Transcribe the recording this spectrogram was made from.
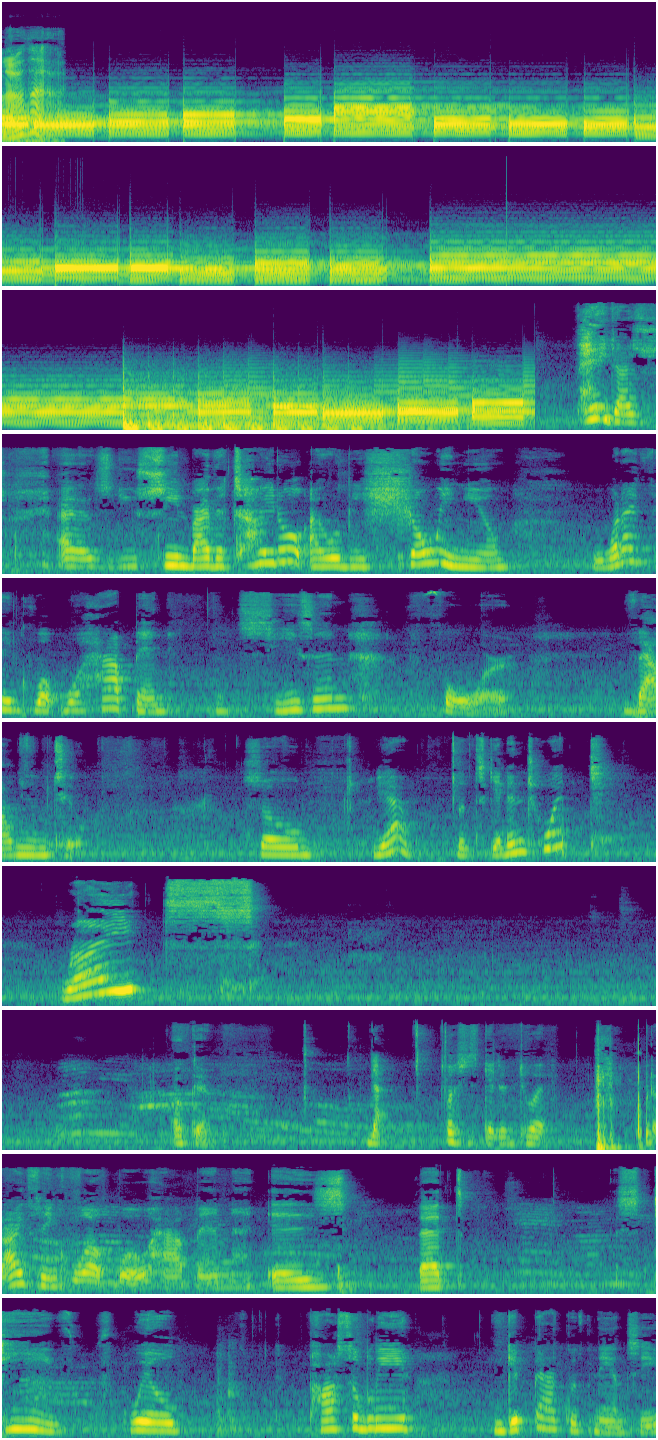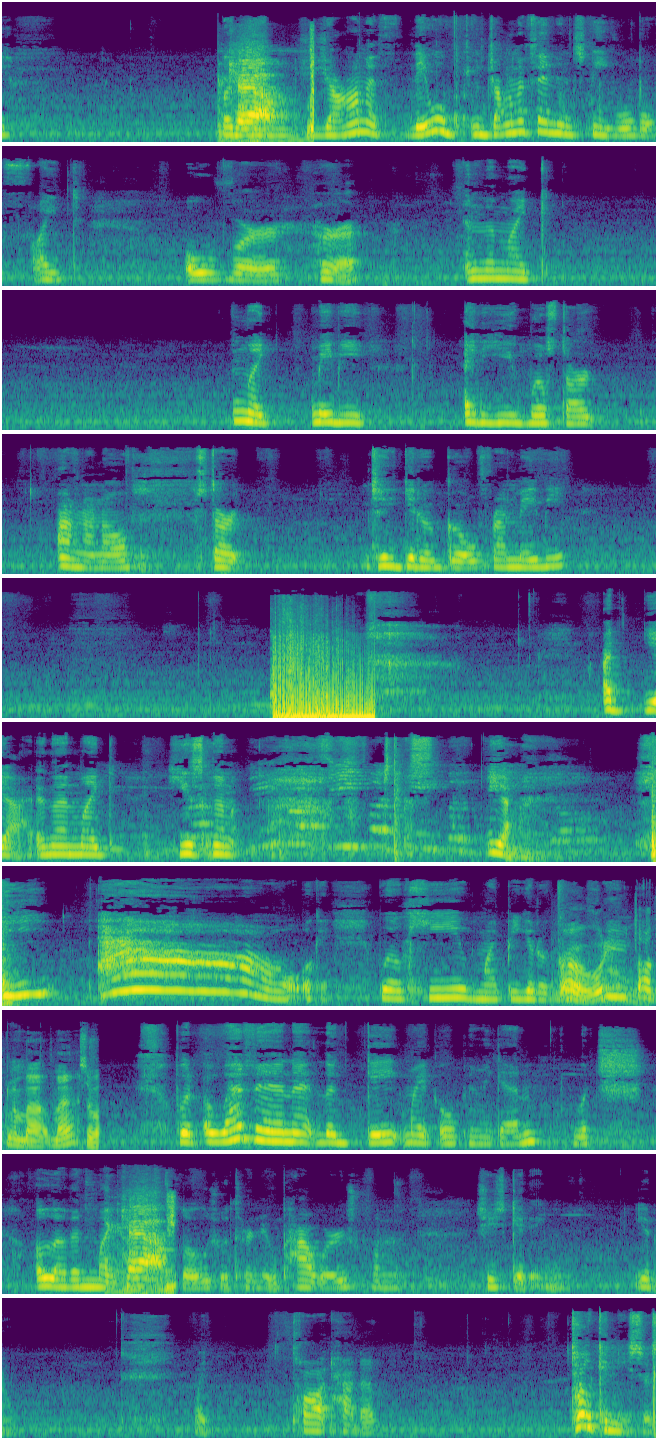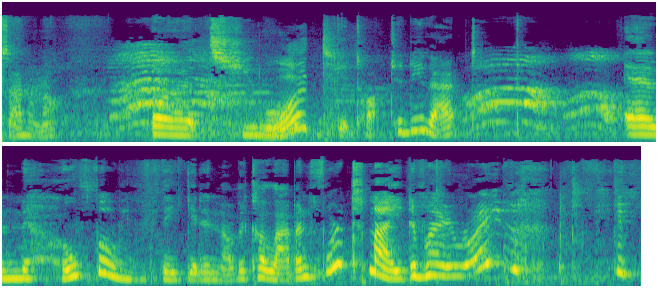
Hello there. Hey guys, as you've seen by the title, I will be showing you what I think what will happen in season 4, volume 2. So, yeah, let's get into it. Right? Okay. Yeah, let's just get into it. But I think what will happen is that Steve will possibly get back with Nancy. But. Jonathan, they will. Jonathan and Steve will both fight over her, and then like, and like maybe Eddie will start. I don't know, start to get a girlfriend maybe. I, yeah, and then like he's gonna, yeah, he, ow, okay, well he might be gonna go. Bro, what are you talking about, man? So, But eleven, the gate might open again, which eleven might close with her new powers when she's getting, you know, like taught how to telekinesis. I don't know, but she will What? get taught to do that and hopefully they get another collab in Fortnite. Am I right?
